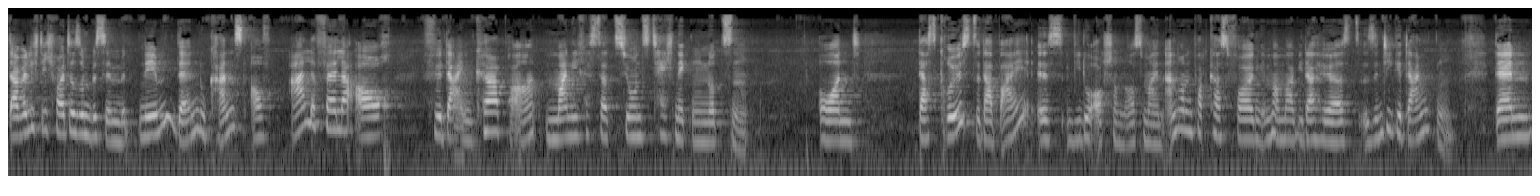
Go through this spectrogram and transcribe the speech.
da will ich dich heute so ein bisschen mitnehmen, denn du kannst auf alle Fälle auch für deinen Körper Manifestationstechniken nutzen. Und das Größte dabei ist, wie du auch schon aus meinen anderen Podcast-Folgen immer mal wieder hörst, sind die Gedanken. Denn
